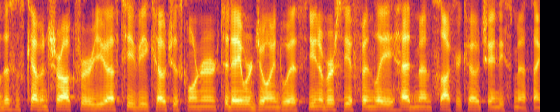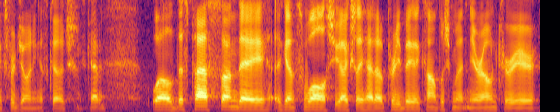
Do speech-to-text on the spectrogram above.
this is Kevin Schrock for UFTV Coaches Corner. Today we're joined with University of Findlay head men's soccer coach Andy Smyth. Thanks for joining us, Coach. Thanks, Kevin. Well, this past Sunday against Walsh, you actually had a pretty big accomplishment in your own career.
